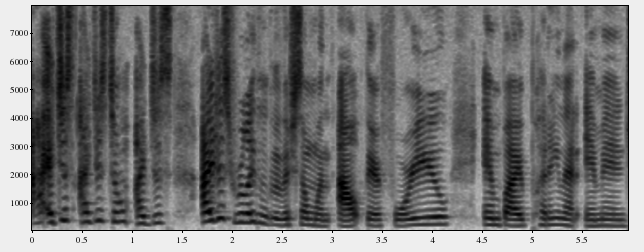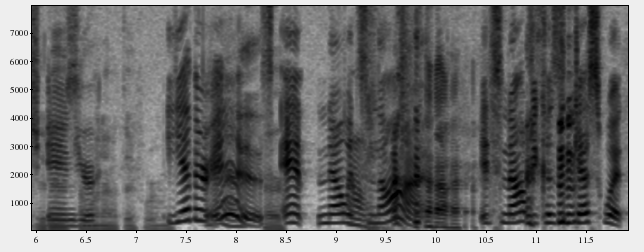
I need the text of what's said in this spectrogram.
I, I just I just don't I just I just really think that there's someone out there for you and by putting that image It in is your someone out there for me. Yeah, there Yeah. is. Her. And no, it's Oh. not. It's not because guess what?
